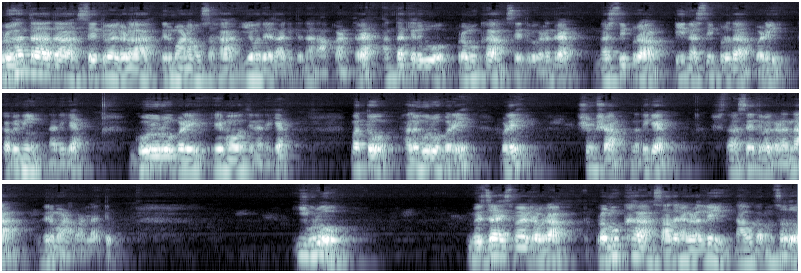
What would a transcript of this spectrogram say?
ಬೃಹತ್ತಾದ ಸೇತುವೆಗಳ ನಿರ್ಮಾಣವೂ ಸಹ ಈ ಅವಧಿಯಲ್ಲಾಗಿದ್ದನ್ನು ನಾವು ಕಾಣ್ತೇವೆ. ಅಂತ ಕೆಲವು ಪ್ರಮುಖ ಸೇತುವೆಗಳಂದ್ರೆ ನರಸೀಪುರ, ಟಿ ನರಸೀಪುರದ ಬಳಿ ಕಬಿನಿ ನದಿಗೆ, ಗೂರೂರು ಬಳಿ ಹೇಮಾವತಿ ನದಿಗೆ, ಮತ್ತು ಹಲಗೂರು ಬಳಿ ಬಳಿ ಶಿಂಷಾ ನದಿಗೆ ಸೇತುವೆಗಳನ್ನು ನಿರ್ಮಾಣ ಮಾಡಲಾಯಿತು. ಇವರು ಮಿರ್ಜಾ ಇಸ್ಮಾಯಿಲ್ ರವರ ಪ್ರಮುಖ ಸಾಧನೆಗಳಲ್ಲಿ ನಾವು ಗಮನಿಸೋದು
